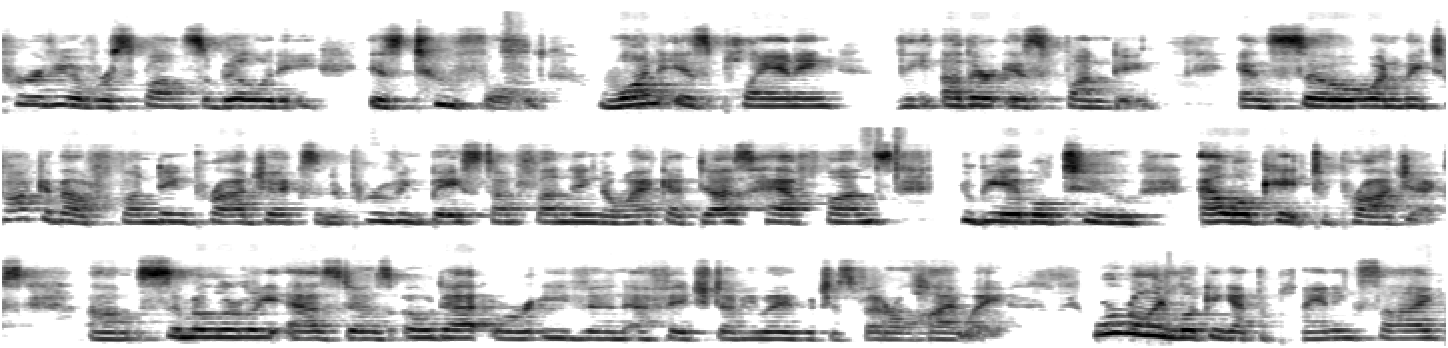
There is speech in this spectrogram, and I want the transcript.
purview of responsibility is twofold. One is planning, the other is funding. And so when we talk about funding projects and approving based on funding, NOACA does have funds to be able to allocate to projects. Um, similarly, as does ODOT or even FHWA, which is Federal Highway. We're really looking at the planning side.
